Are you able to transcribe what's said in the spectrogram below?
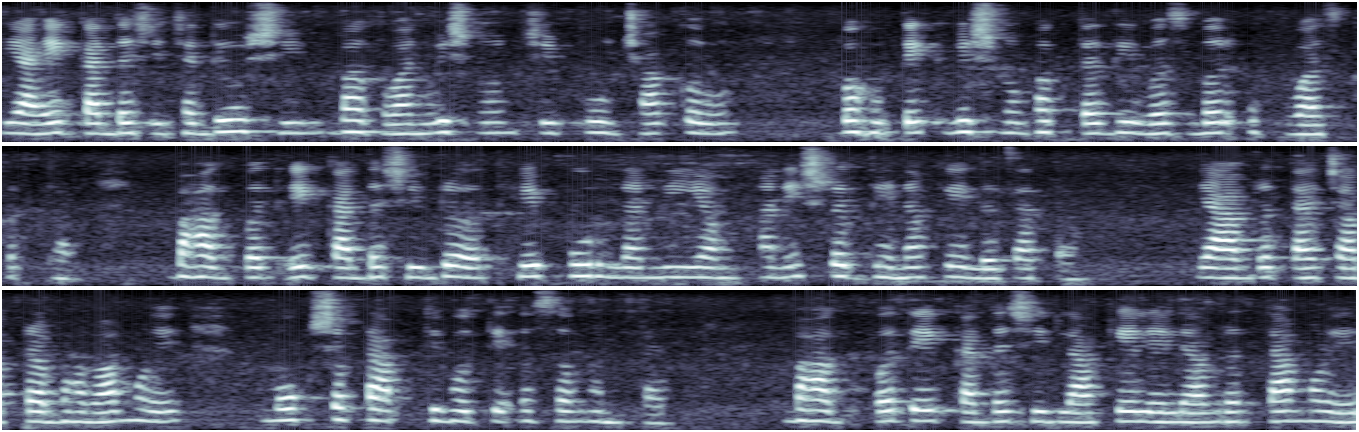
या एकादशीच्या दिवशी भगवान विष्णूंची पूजा करून बहुतेक विष्णू भक्त दिवसभर उपवास करतात. भागवत एकादशी व्रत हे पूर्ण नियम आणि श्रद्धेनं केलं जातं. या व्रताच्या प्रभावामुळे मोक्षप्राप्ती होते असं म्हणतात. भागवत एकादशीला केलेल्या व्रतामुळे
